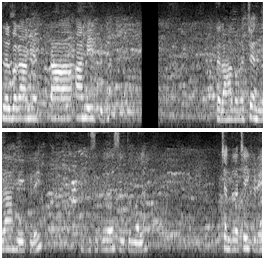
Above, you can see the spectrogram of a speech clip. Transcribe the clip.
तर बघा आम्ही आत्ता आहे इकडे. तर हा बघा चंद्र आहे इकडे. दिसत असेल तुम्हाला. चंद्राच्या इकडे.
